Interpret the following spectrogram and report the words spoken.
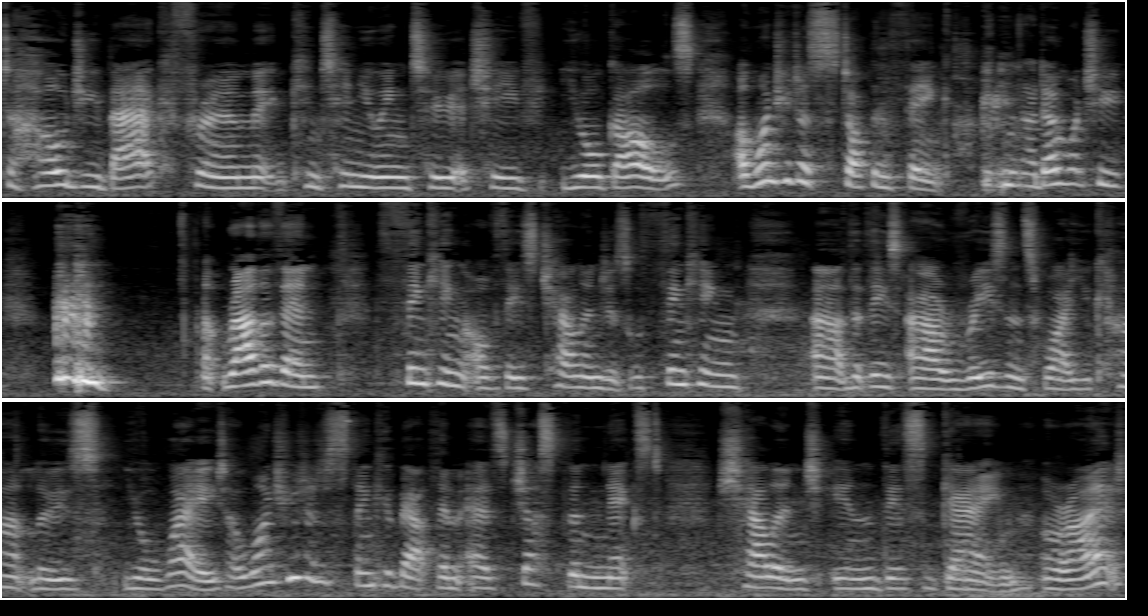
to hold you back from continuing to achieve your goals, I want you to stop and think. I don't want you, rather than thinking of these challenges or thinking uh, that these are reasons why you can't lose your weight, I want you to just think about them as just the next challenge in this game, all right?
